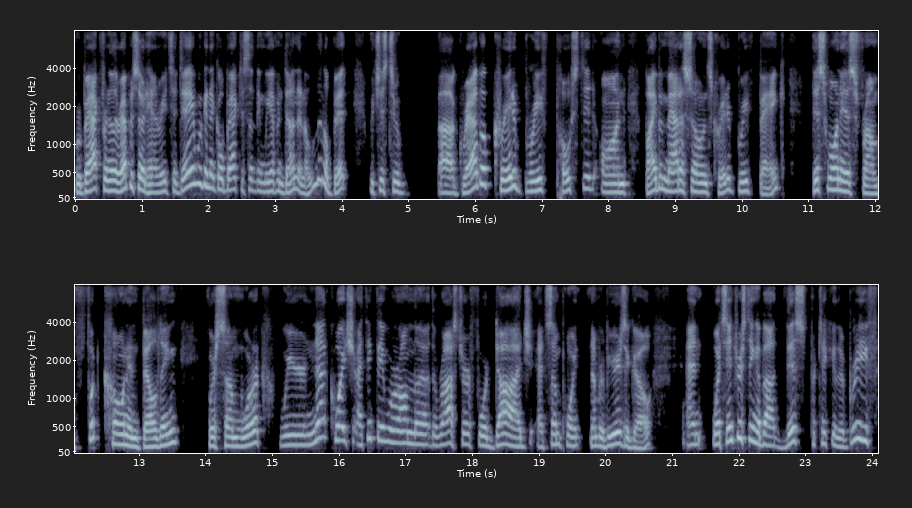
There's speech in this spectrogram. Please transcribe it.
We're back for another episode, Henry. Today, we're going to go back to something we haven't done in a little bit, which is to uh, grab a creative brief posted on Baiba Matisone's Creative Brief Bank. This one is from Foote Cone and Belding for some work. We're not quite sure. I think they were on the, the roster for Dodge at some point a number of years ago. And what's interesting about this particular brief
